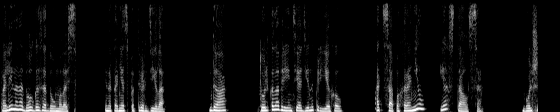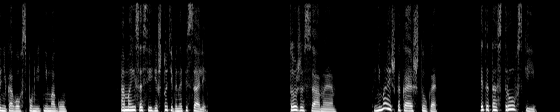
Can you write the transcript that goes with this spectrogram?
Полина надолго задумалась и, наконец, подтвердила. «Да, только Лаврентий один и приехал. Отца похоронил и остался. Больше никого вспомнить не могу. А мои соседи что тебе написали?» «То же самое. Понимаешь, какая штука? Этот Островский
